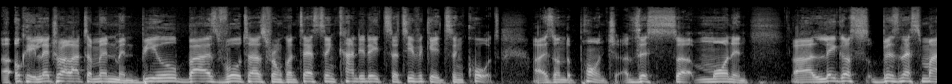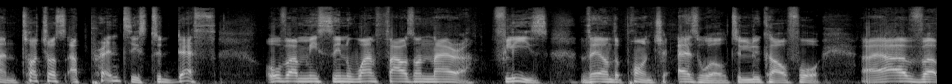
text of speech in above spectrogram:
Uh, okay, Electoral Act Amendment Bill bars voters from contesting candidate certificates in court. Uh, is on the punch this uh, morning. Uh, Lagos businessman tortures apprentice to death over missing 1,000 naira. Flees there on the punch as well to look out for. I have uh,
